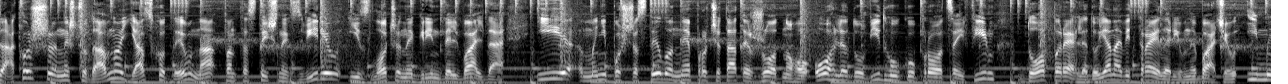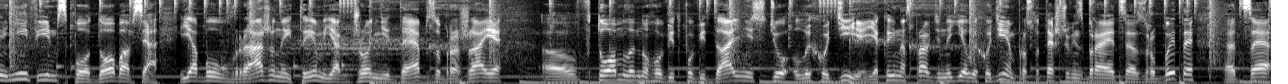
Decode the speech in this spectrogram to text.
Також нещодавно я сходив на фантастичних звірів і злочини Гріндельвальда, і мені пощастило не прочитати жодного огляду, відгуку про цей фільм до перегляду. Я навіть трейлерів не бачив, і мені фільм сподобався. Я був вражений тим, як Джонні Депп зображає. Е, втомленого відповідальністю лиходія, який насправді не є лиходієм, просто те, що він збирається зробити, е, це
